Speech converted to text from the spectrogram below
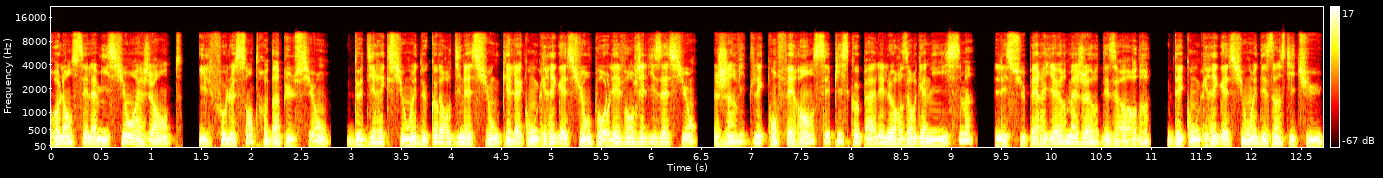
relancer la mission agente, il faut le centre d'impulsion, de direction et de coordination qu'est la congrégation pour l'évangélisation. J'invite les conférences épiscopales et leurs organismes, les supérieurs majeurs des ordres, des congrégations et des instituts,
